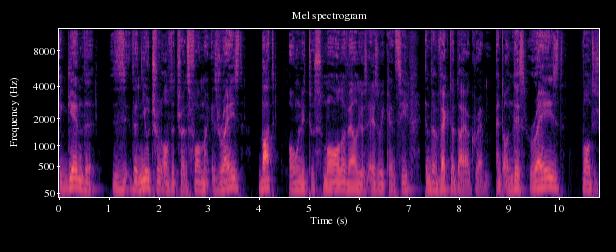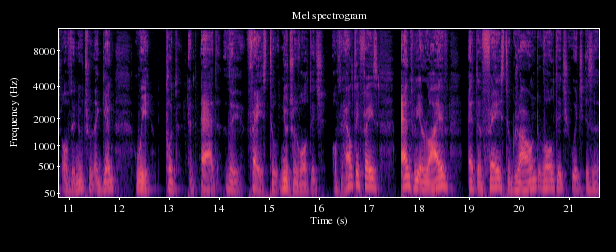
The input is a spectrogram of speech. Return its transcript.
again the, the neutral of the transformer is raised but only to smaller values as we can see in the vector diagram. And on this raised voltage of the neutral again we put and add the phase to neutral voltage of the healthy phase and we arrive at the phase to ground voltage which is uh,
